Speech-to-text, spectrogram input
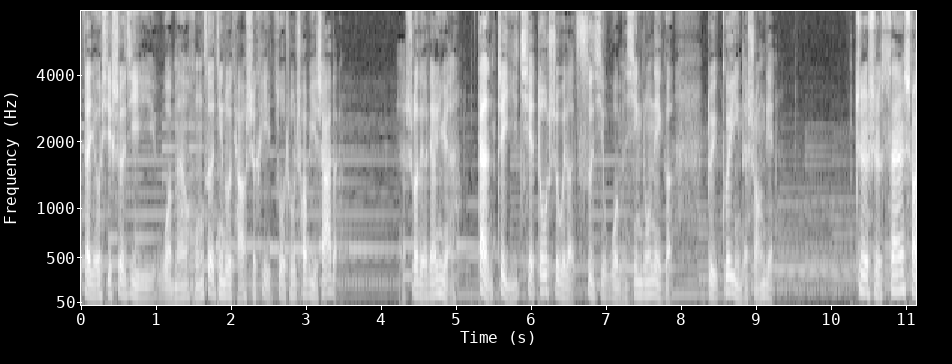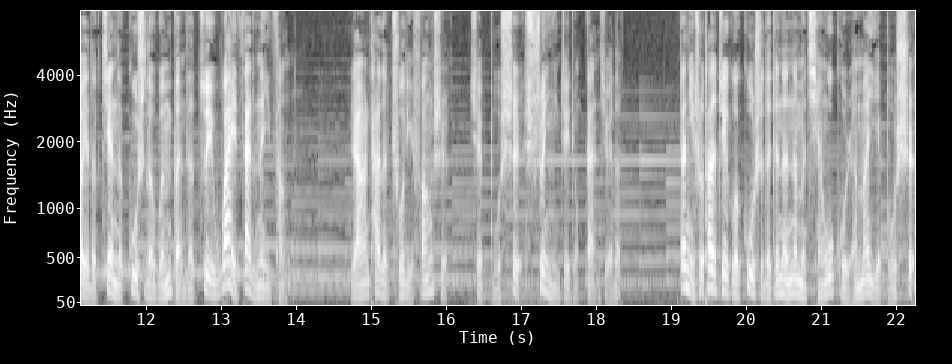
在游戏设计，我们红色进度条是可以做出超必杀的。说的有点远，但这一切都是为了刺激我们心中那个对归隐的爽点。这是三少爷的剑的故事的文本的最外在的那一层，然而他的处理方式却不是顺应这种感觉的。但你说他的这个故事的真的那么前无古人吗？也不是。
